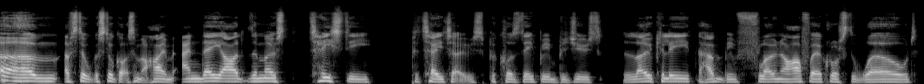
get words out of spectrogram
Um, I've still still got some at home, and they are the most tasty potatoes because they've been produced locally. They haven't been flown halfway across the world.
